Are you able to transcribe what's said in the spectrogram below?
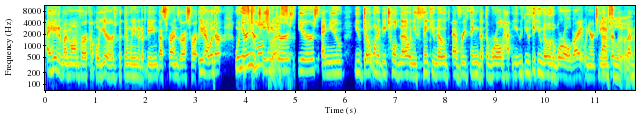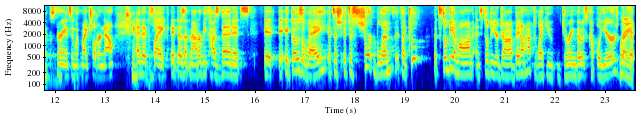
I hated my mom for a couple years, but then we ended up being best friends the rest of our you know, when they're when you're it's in your teenagers years and you you don't want to be told no and you think you know everything that the world ha- you, you think you know the world, right? When you're a teenager. Absolutely. I'm experiencing with my children now. Yeah. And it's like it doesn't matter because then it's it, it goes away. It's a it's a short blimp. It's like boop, but still be a mom and still do your job. They don't have to like you during those couple years, but right.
